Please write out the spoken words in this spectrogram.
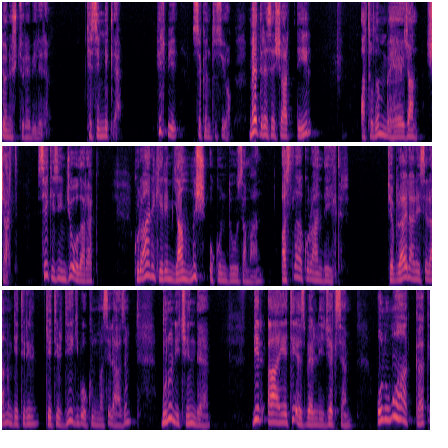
dönüştürebilirim. Kesinlikle. Hiçbir sıkıntısı yok. Medrese şart değil, atılım ve heyecan şart. Sekizinci olarak Kur'an-ı Kerim yanlış okunduğu zaman asla Kur'an değildir. Cebrail aleyhisselamın getiril, getirdiği gibi okunması lazım. Bunun için de bir ayeti ezberleyeceksem onu muhakkak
